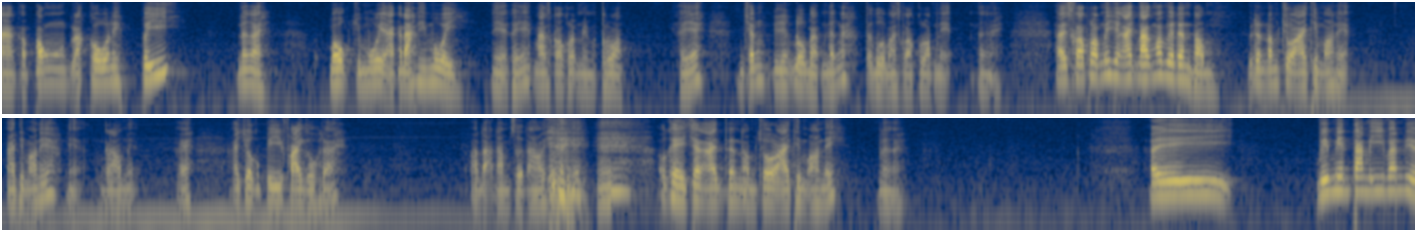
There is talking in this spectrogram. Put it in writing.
អាកំប៉ុងដាកូនេះ2ហ្នឹងហើយបូកជាមួយអាក្តាស់នេះមួយនេះឃើញទេបានស្ករគ្រាប់នេះមួយគ្រាប់ឃើញទេអញ្ចឹងយើងដូរបែបហ្នឹងទទួលបានស្ករគ្រាប់នេះហ្នឹងហើយហើយស្ករគ្រាប់នេះយើងអាចបើកមកវា random វា random ចូល item អស់នេះ item អស់នេះនេះក្រោមនេះហេអាចចូល copy file ក៏ដែរ អត់ដាក់ដាំ search ឲ្យអូខេអញ្ចឹងអាច random ចូល item អស់នេះហ្នឹងហើយហើយវាមានតាម event វា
